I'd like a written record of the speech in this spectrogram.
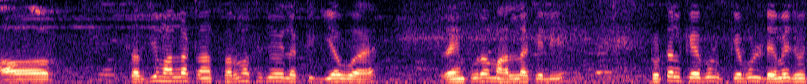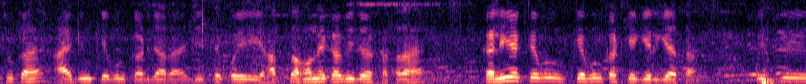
और सब्जी मोहल्ला ट्रांसफार्मर से जो इलेक्ट्रिक गया हुआ है रहीमपुरा मोहल्ला के लिए टोटल केबल केबल डैमेज हो चुका है आए दिन केबल कट जा रहा है जिससे कोई हादसा होने का भी जो है खतरा है कल ही एक टेबल, केबल कट के गिर गया था। तो इसलिए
